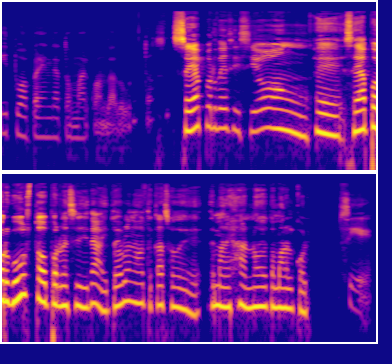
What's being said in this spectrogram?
y tú aprendes a tomar cuando adulto. Sea por decisión, eh, sea por gusto o por necesidad. Y estoy hablando en este caso de, de manejar, no de tomar alcohol. Sí,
